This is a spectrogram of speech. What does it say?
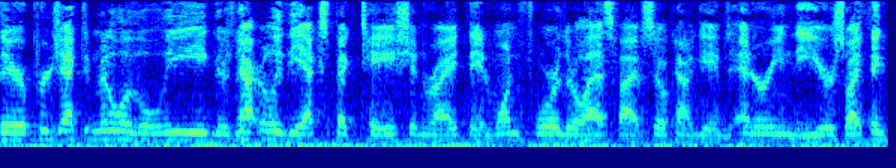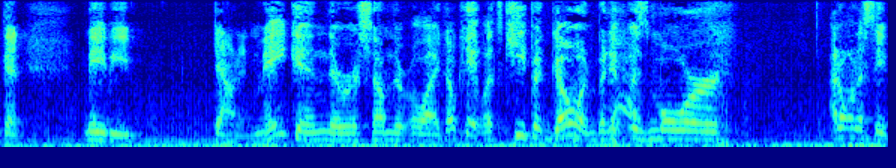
they're projected middle of the league. There's not really the expectation, right? They had won four of their last five SoCon games entering the year, so I think that maybe down in Macon, there were some that were like, okay, let's keep it going. But it was more, I don't want to say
